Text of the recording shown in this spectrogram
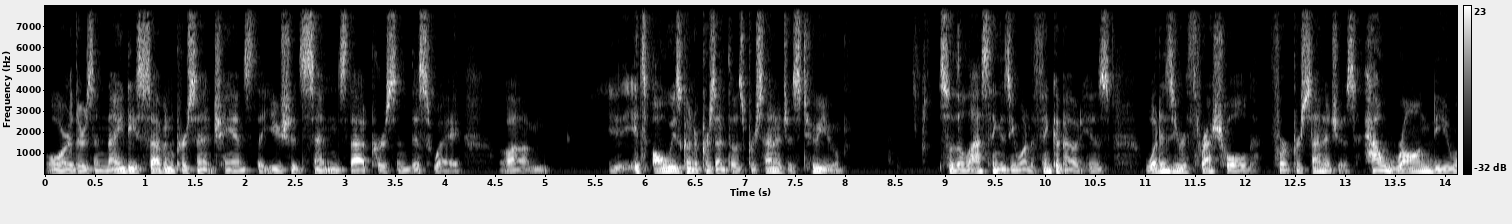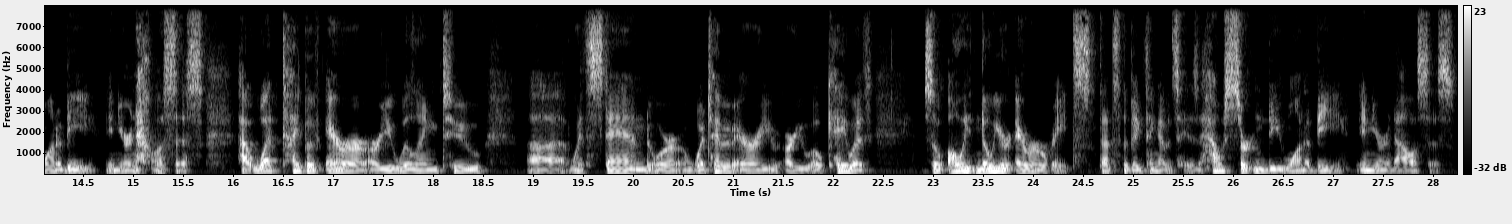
or there's a 97% chance that you should sentence that person this way. Um, it's always going to present those percentages to you. So the last thing is you want to think about is what is your threshold for percentages? How wrong do you want to be in your analysis? How, what type of error are you willing to uh, withstand, or what type of error are you, are you okay with? So always know your error rates. That's the big thing I would say is how certain do you want to be in your analysis?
